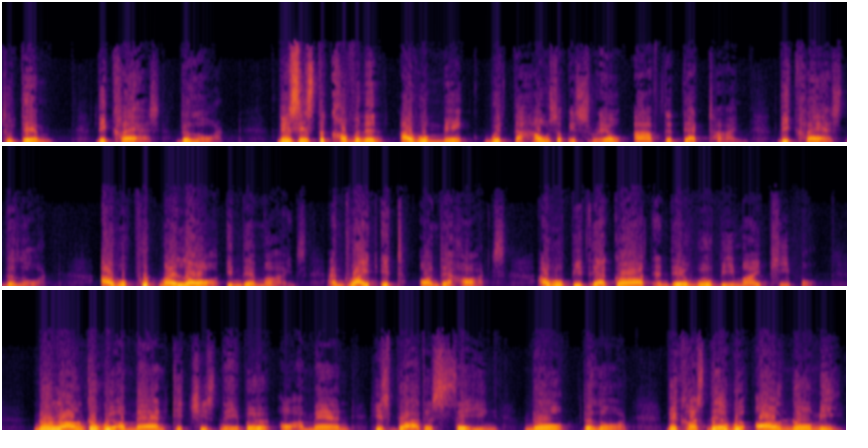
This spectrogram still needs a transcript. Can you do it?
to them, declares the Lord. This is the covenant I will make with the house of Israel after that time, declares the Lord. I will put my law in their minds and write it on their hearts. I will be their God and they will be my people. No longer will a man teach his neighbor or a man his brother saying, Know the Lord, because they will all know me,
